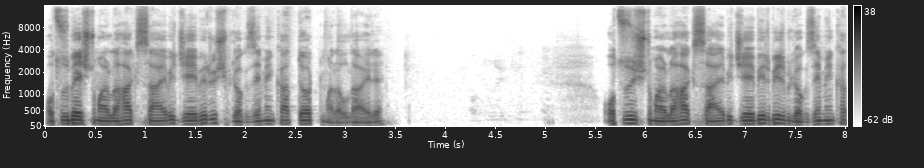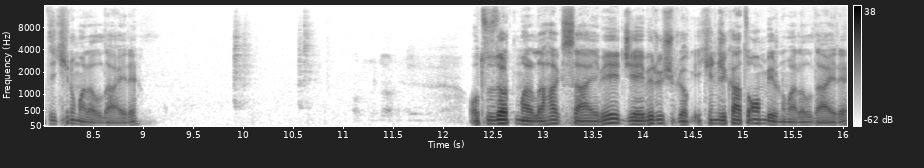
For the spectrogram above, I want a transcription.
35 numaralı hak sahibi C1 3 blok zemin kat 4 numaralı daire. 33 numaralı hak sahibi C1 1 blok zemin kat 2 numaralı daire. 34 numaralı hak sahibi C1 3 blok 2. kat 11 numaralı daire.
